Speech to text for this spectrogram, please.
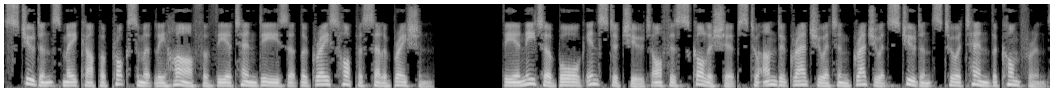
Students make up approximately half of the attendees at the Grace Hopper celebration. The Anita Borg Institute offers scholarships to undergraduate and graduate students to attend the conference.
